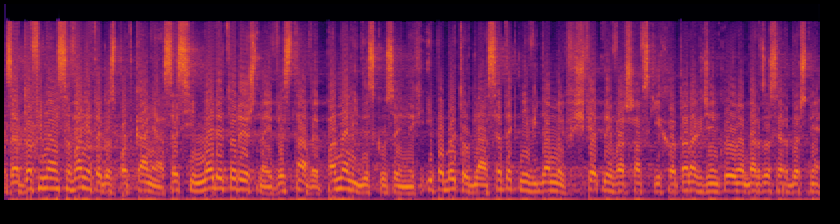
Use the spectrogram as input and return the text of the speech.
Za dofinansowanie tego spotkania, sesji merytorycznej, wystawy, paneli dyskusyjnych i pobytu dla setek niewidomych w świetnych warszawskich hotelach dziękujemy bardzo serdecznie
